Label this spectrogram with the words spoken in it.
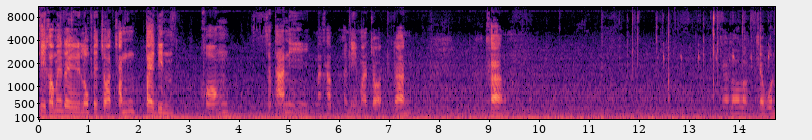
ที่เขาไม่ได้ลงไปจอดชั้นใต้ดินของสถานีนะครับ อันนี้มาจอดด้านข้างเดี๋ยวเราเราจะวน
